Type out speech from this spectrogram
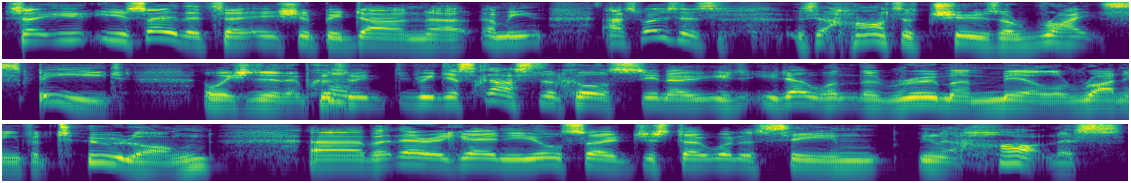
So you, you say that uh, it should be done. Uh, I mean, I suppose it's, it's hard to choose a right speed at which to do that because mm. we we discussed, of course, you know, you, you don't want the rumor mill running for too long, uh, but there again, you also just don't want to seem you know heartless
